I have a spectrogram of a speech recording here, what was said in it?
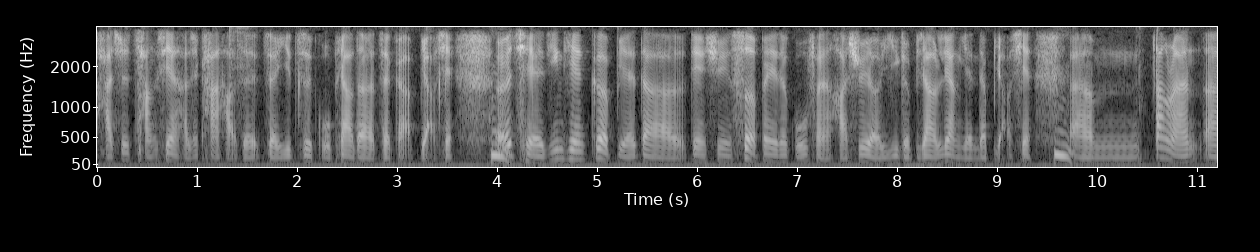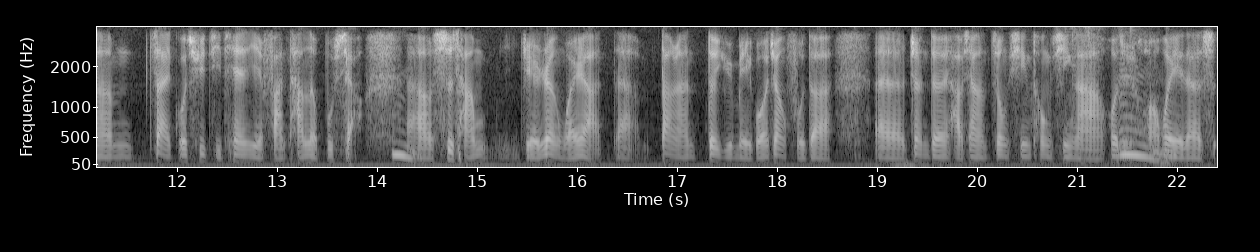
还是长线还是看好这这一只股票的这个表现，而且今天个别的电讯设备的股份还是有一个比较亮眼的表现。嗯，当然，嗯，在过去几天也反弹了不少，啊，市场也认为啊，呃。当然，对于美国政府的，呃，针对好像中兴通信啊，或者是华为的事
